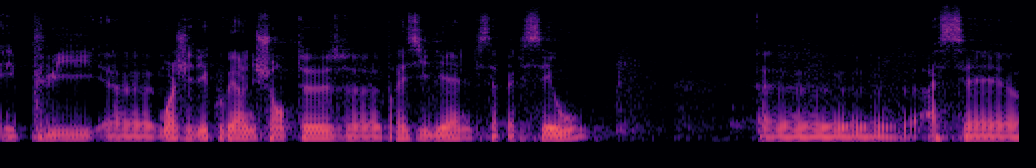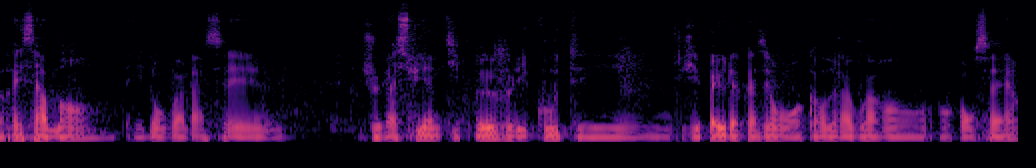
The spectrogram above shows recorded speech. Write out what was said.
Et puis, euh, moi, j'ai découvert une chanteuse euh, brésilienne qui s'appelle Seu, euh, assez récemment. Et donc, voilà, c'est, je la suis un petit peu, je l'écoute et j'ai pas eu l'occasion encore de la voir en, concert.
